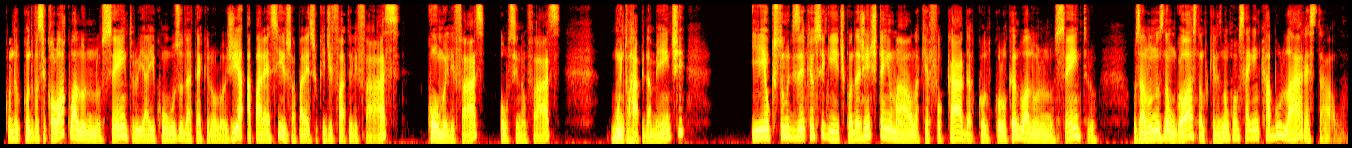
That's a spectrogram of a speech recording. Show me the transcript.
Quando, quando você coloca o aluno no centro, e aí com o uso da tecnologia, aparece isso: aparece o que de fato ele faz, como ele faz, ou se não faz, muito rapidamente. E eu costumo dizer que é o seguinte: quando a gente tem uma aula que é focada, colocando o aluno no centro, os alunos não gostam porque eles não conseguem cabular esta aula.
